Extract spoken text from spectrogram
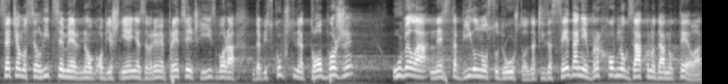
Sećamo se licemernog objašnjenja za vreme predsedničkih izbora da bi Skupština tobože uvela nestabilnost u društvo, znači zasedanje vrhovnog zakonodavnog tela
